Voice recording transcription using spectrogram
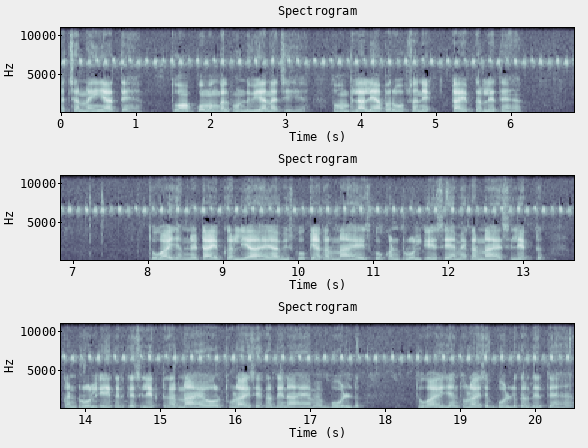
अक्षर नहीं आते हैं। तो आपको मंगल फोंड भी आना चाहिए। तो हम फ़िलहाल यहाँ पर ऑप्शन एक टाइप कर लेते हैं। तो गाइज़ हमने टाइप कर लिया है। अब इसको क्या करना है? इसको कंट्रोल ए से हमें करना है। सिलेक्ट कंट्रोल ए करके सिलेक्ट करना है और थोड़ा इसे कर देना है हमें बोल्ड तो गाइज़ हम थोड़ा इसे बोल्ड कर देते हैं।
